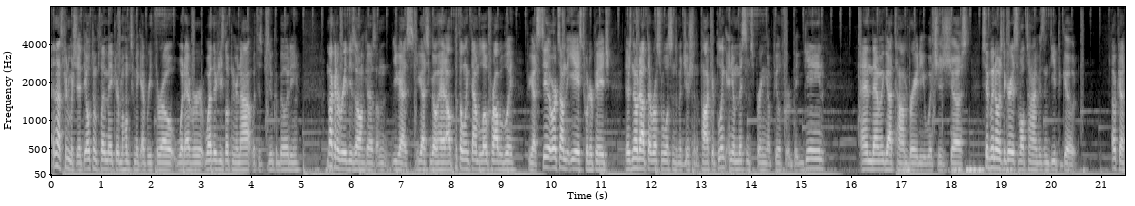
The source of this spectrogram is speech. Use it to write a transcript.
And that's pretty much it. The ultimate playmaker. Mahomes can make every throw, whatever, whether he's looking or not, with his bazooka ability. I'm not gonna read these all, guys. I'm, you guys, you guys can go ahead. I'll put the link down below probably if you guys see it, or it's on the EA's Twitter page. There's no doubt that Russell Wilson's a magician in the pocket. Blink and you'll miss him springing upfield for a big gain. And then we got Tom Brady, which is just simply known as the greatest of all time, is indeed the GOAT. Okay.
